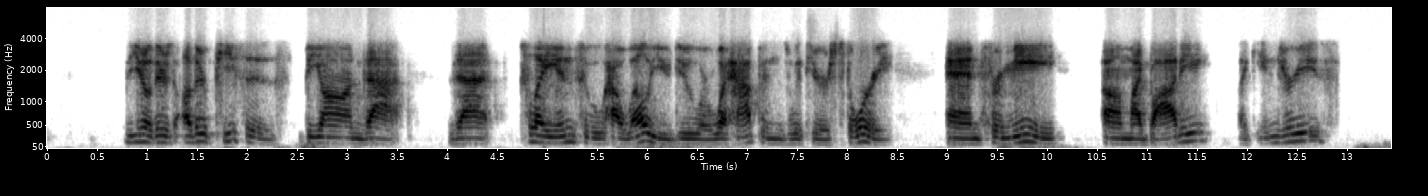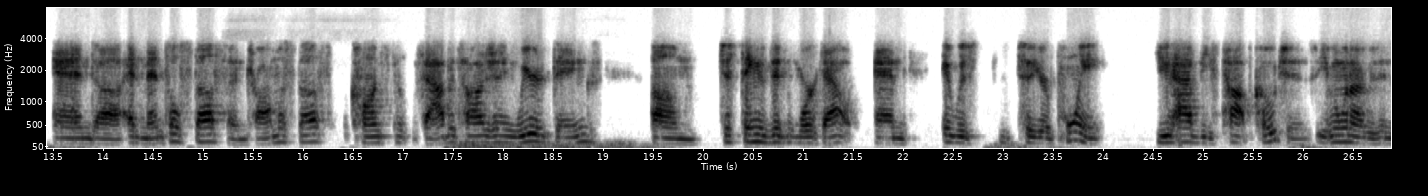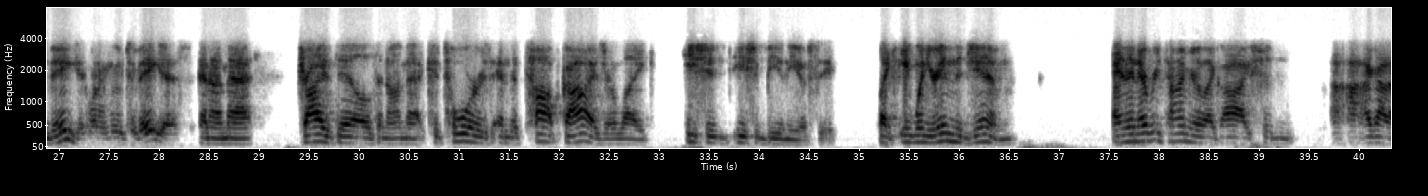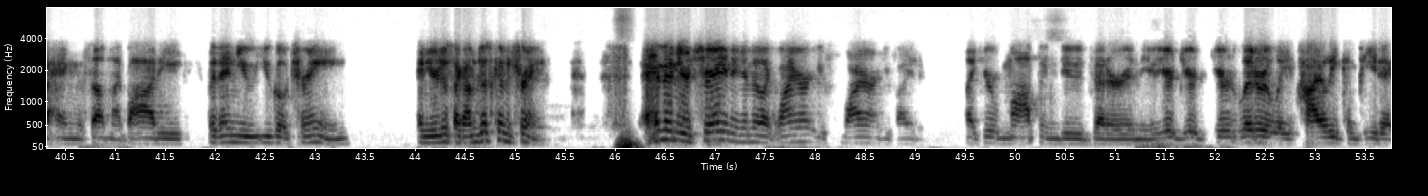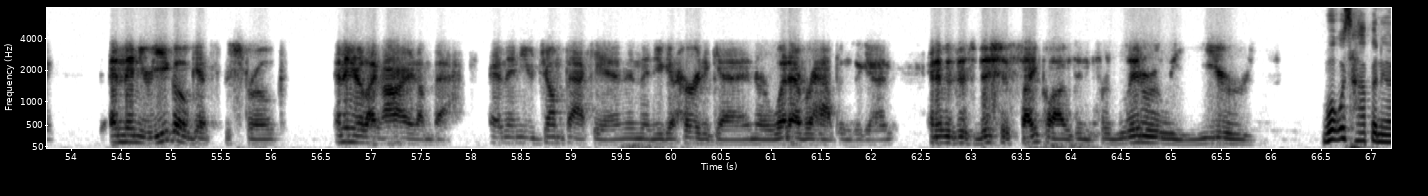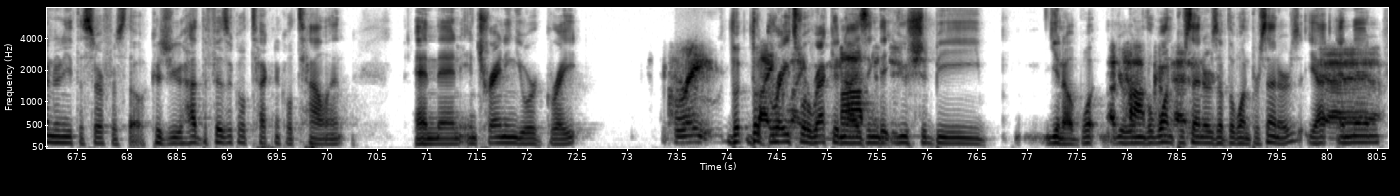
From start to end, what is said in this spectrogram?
you know, there's other pieces beyond that that play into how well you do or what happens with your story. And for me, um, my body, like injuries and uh, and mental stuff and trauma stuff constant sabotaging, weird things. Um, just things didn't work out. And it was to your point, you have these top coaches, even when I was in Vegas, when I moved to Vegas and I'm at Drysdale's and I'm at Couture's and the top guys are like, he should, he should be in the UFC. Like when you're in the gym and then every time you're like, oh, I shouldn't, I, I gotta hang this up my body. But then you, you go train and you're just like, I'm just to train and then you're training and they're like why aren't you why aren't you fighting like you're mopping dudes that are in the you're you're you're literally highly competing and then your ego gets the stroke and then you're like all right i'm back and then you jump back in and then you get hurt again or whatever happens again and it was this vicious cycle i was in for literally years what was happening underneath the surface though because you had the physical technical talent and then in training you were great great. The, the like, greats like were recognizing that you should be, you know, what you're one of the one percenters of the one percenters. Yeah. yeah and then, yeah.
